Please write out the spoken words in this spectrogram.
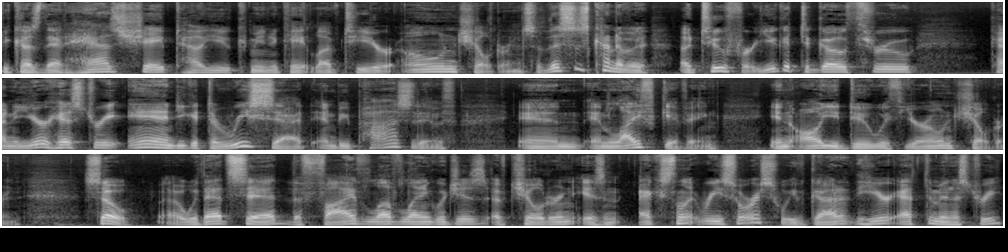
because that has shaped how you communicate love to your own children. So this is kind of a, a twofer. You get to go through kind of your history and you get to reset and be positive and, and life giving in all you do with your own children. So, uh, with that said, the five love languages of children is an excellent resource. We've got it here at the ministry.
